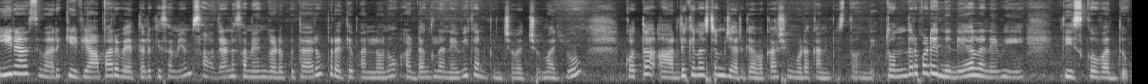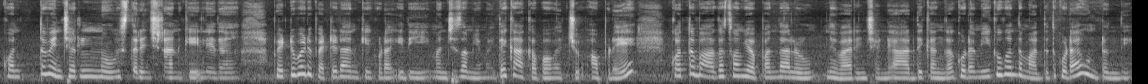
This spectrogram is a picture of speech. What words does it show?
ఈ రాశి వారికి వ్యాపారవేత్తలకి సమయం సాధారణ సమయం గడుపుతారు. ప్రతి పనిలోనూ అడ్డంకులు అనేవి కనిపించవచ్చు. మరియు కొత్త ఆర్థిక నష్టం జరిగే అవకాశం కూడా కనిపిస్తోంది. తొందరపడే నిర్ణయాలు అనేవి తీసుకోవద్దు. కొత్త వెంచర్లను విస్తరించడానికి లేదా పెట్టుబడి పెట్టడానికి కూడా ఇది మంచి సమయం అయితే కాకపోవచ్చు. అప్పుడే కొత్త భాగస్వామ్య ఒప్పందాలు నివారించండి. ఆర్థికంగా కూడా మీకు కొంత మద్దతు కూడా ఉంటుంది.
